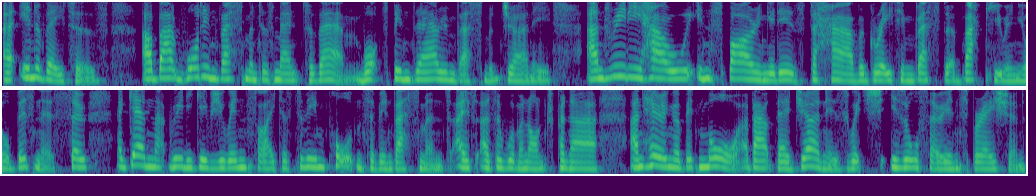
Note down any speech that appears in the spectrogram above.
uh, innovators about what investment has meant to them, what's been their investment journey, and really how inspiring it is to have a great investor back you in your business. So, again, that really gives you insight as to the importance of investment as a woman entrepreneur and hearing a bit more about their journeys, which is also inspiration.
